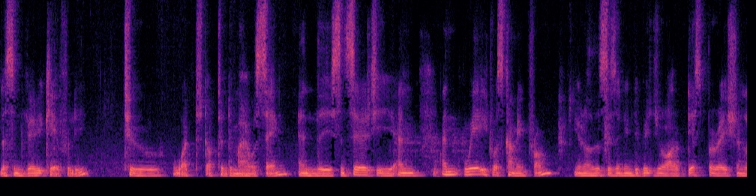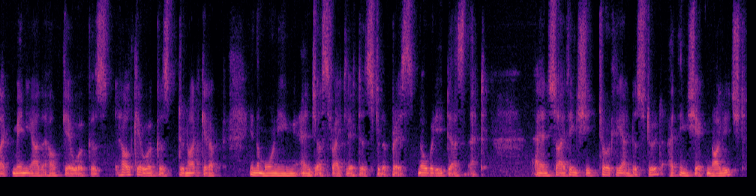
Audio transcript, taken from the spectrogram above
listened very carefully to what Dr. De Maayer was saying and the sincerity and and where it was coming from. You know, this is an individual out of desperation, like many other healthcare workers. Healthcare workers do not get up in the morning and just write letters to the press. Nobody does that. And so I think she totally understood. I think she acknowledged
